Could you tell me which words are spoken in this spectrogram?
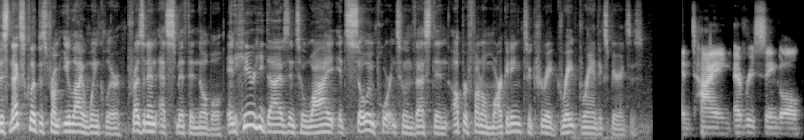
this next clip is from Eli Winkler, president at Smith & Noble, and here he dives into why it's so important to invest in upper funnel marketing to create great brand experiences. And tying every single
